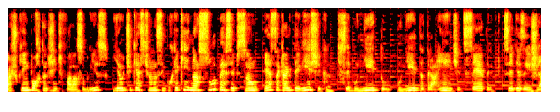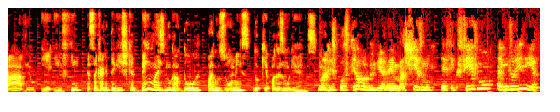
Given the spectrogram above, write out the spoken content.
Acho que é importante a gente falar sobre isso. E eu te questiono assim, por que que na sua percepção essa característica de ser bonito, bonita, atraente, etc, ser desejável e enfim, essa característica é bem mais duradoura para os homens do que para as mulheres? Uma resposta é óbvia, né? Machismo, é sexismo, é misoginia,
